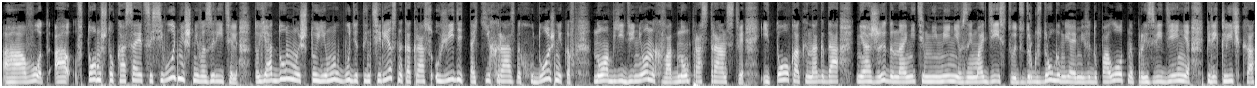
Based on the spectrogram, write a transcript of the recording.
А, вот. а в том, что касается сегодняшнего зрителя, то я думаю, что ему будет интересно как раз увидеть таких разных художников, но объединенных в одном пространстве. И то, как иногда неожиданно они, тем не менее, взаимодействуют с друг с другом, я имею в виду полотна, произведения, перекличка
